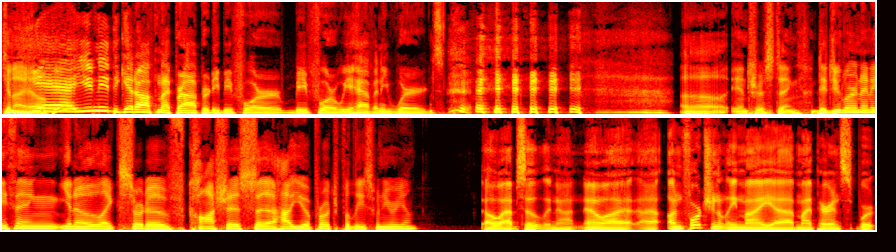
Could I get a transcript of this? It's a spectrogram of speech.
Can I help Yeah, you?" you need to get off my property before before we have any words." Uh, interesting. Did you learn anything, you know, like sort of cautious uh, how you approach police when you were young? Oh, absolutely not. No, I, uh, unfortunately, my uh, my parents were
